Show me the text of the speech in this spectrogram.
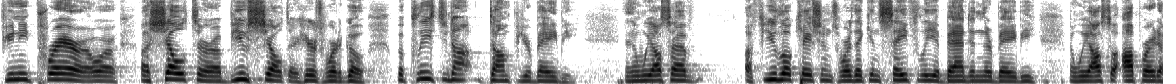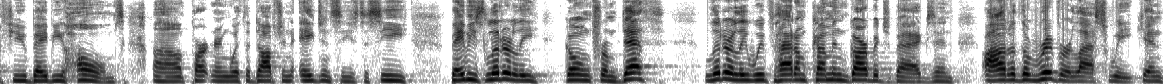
If you need prayer or a shelter, abuse shelter, here's where to go. But please do not dump your baby. And then we also have a few locations where they can safely abandon their baby. And we also operate a few baby homes, uh, partnering with adoption agencies to see babies literally going from death literally we've had them come in garbage bags and out of the river last week and,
